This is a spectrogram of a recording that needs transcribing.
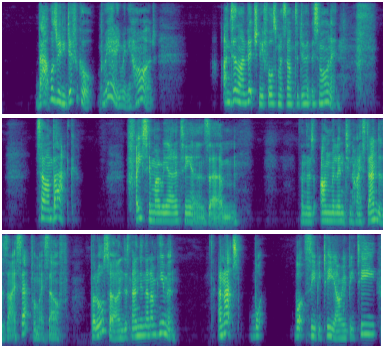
that was really difficult, really, really hard. Until I literally forced myself to do it this morning. so I'm back, facing my reality as um, and those unrelenting high standards that I set for myself, but also understanding that I'm human. And that's what what CBT, REBT,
